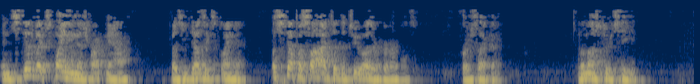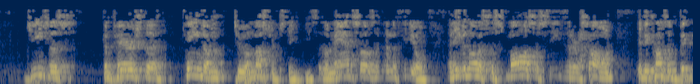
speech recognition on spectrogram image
instead of explaining this right now, because he does explain it, let's step aside to the two other parables for a second. The mustard seed. Jesus compares the kingdom to a mustard seed. He says, A man sows it in the field, and even though it's the smallest of seeds that are sown, it becomes a big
